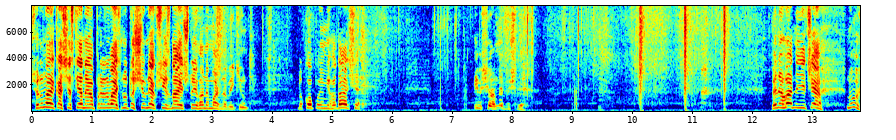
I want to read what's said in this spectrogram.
Все одно якась частина його приривається, ну то щівник всі знають, що його не можна викинути. Докопуємо його далі. І все, ми пішли. Ви не годні нічим. Ну,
